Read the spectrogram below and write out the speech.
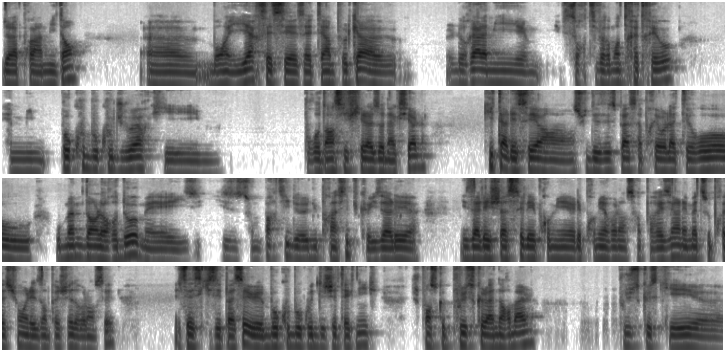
de la première mi-temps. Euh, bon, hier, c'est, ça a été un peu le cas. Le Real a mis, sorti vraiment très très haut a mis beaucoup, beaucoup de joueurs qui, pour densifier la zone axiale, quitte à laisser ensuite des espaces après aux latéraux ou, ou même dans leur dos, mais ils, ils sont partis du principe qu'ils allaient, ils allaient chasser les premiers, les premiers relanceurs parisiens, les mettre sous pression et les empêcher de relancer. Et c'est ce qui s'est passé. Il y a eu beaucoup, beaucoup de déchets techniques. Je pense que plus que la normale, plus que ce qui est euh,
